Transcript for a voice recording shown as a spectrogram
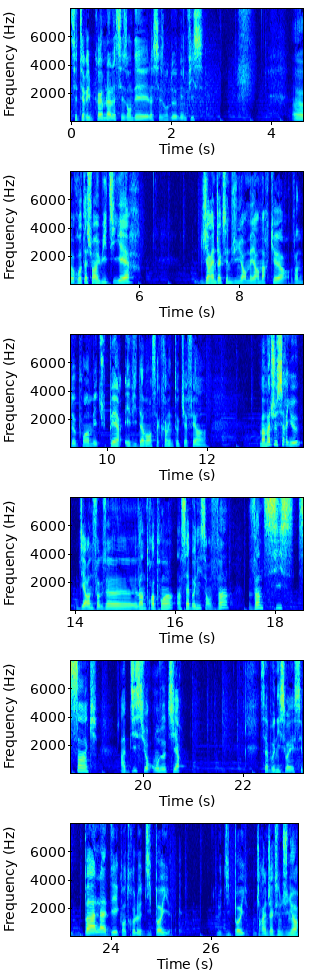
C'est terrible quand même là, la saison de Memphis. Euh, rotation à 8 hier. Jaren Jackson Jr., meilleur marqueur, 22 points, mais tu perds évidemment Sacramento qui a fait un, match sérieux. D'Aaron Fox, euh, 23 points. Un Sabonis en 20, 26, 5 à 10 sur 11 au tir. Sabonis, ouais, s'est baladé contre le Deepoy. Le Deepoy, Jaren Jackson Jr.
